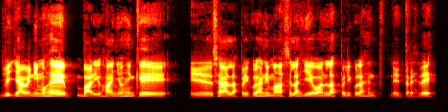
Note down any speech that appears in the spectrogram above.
Ya venimos de varios años en que, eh, o sea, las películas animadas se las llevan las películas en 3D,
